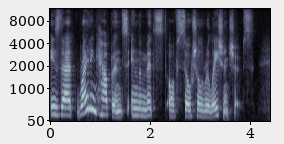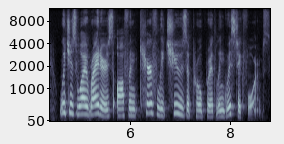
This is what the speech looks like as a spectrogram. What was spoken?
is that writing happens in the midst of social relationships, which is why writers often carefully choose appropriate linguistic forms.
